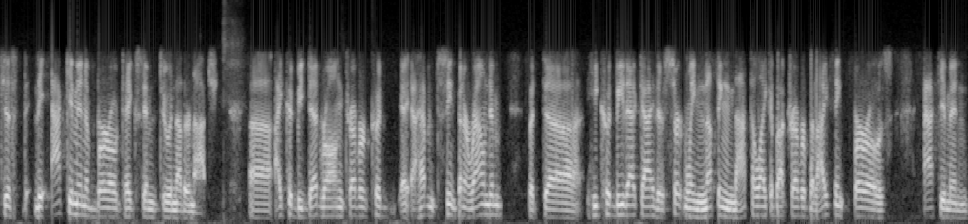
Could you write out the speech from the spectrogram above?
just the acumen of Burrow takes him to another notch. Uh, I could be dead wrong. Trevor could. I I haven't seen been around him, but uh, he could be that guy. There's certainly nothing not to like about Trevor, but I think Burrow's acumen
